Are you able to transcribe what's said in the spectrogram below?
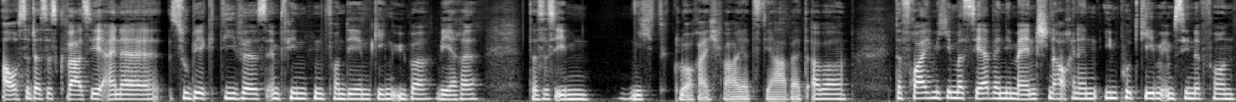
außer dass es quasi ein subjektives Empfinden von dem Gegenüber wäre, dass es eben nicht glorreich war jetzt die Arbeit. Aber da freue ich mich immer sehr, wenn die Menschen auch einen Input geben im Sinne von,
